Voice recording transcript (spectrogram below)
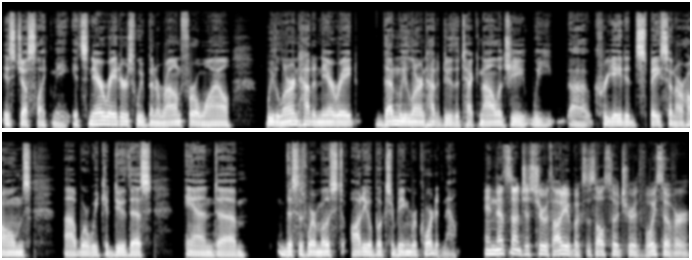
is just like me. It's narrators. We've been around for a while. We learned how to narrate. Then we learned how to do the technology. We uh, created space in our homes uh, where we could do this. And um, this is where most audiobooks are being recorded now. And that's not just true with audiobooks, it's also true with voiceover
